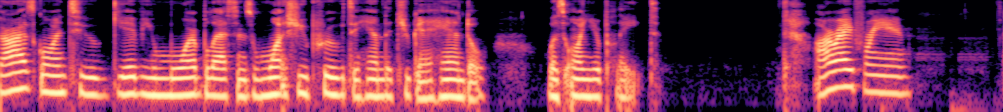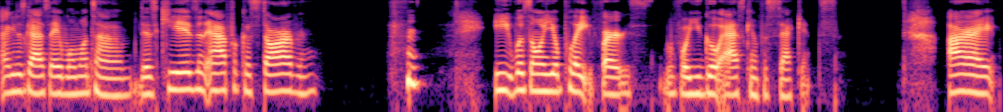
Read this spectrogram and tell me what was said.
God's going to give you more blessings once you prove to Him that you can handle what's on your plate. All right, friend. I just gotta say one more time. There's kids in Africa starving. Eat what's on your plate first before you go asking for seconds. All right.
